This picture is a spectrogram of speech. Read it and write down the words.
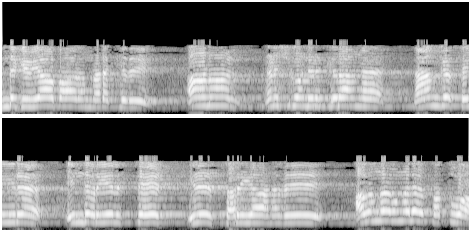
இன்றைக்கு வியாபாரம் நடக்குது. ஆனால் நினைச்சு கொண்டிருக்கிறாங்க நாங்க செய்யற இந்த ரியல் எஸ்டேட் இது சரியானது. அவங்க அவங்களே பத்துவா.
